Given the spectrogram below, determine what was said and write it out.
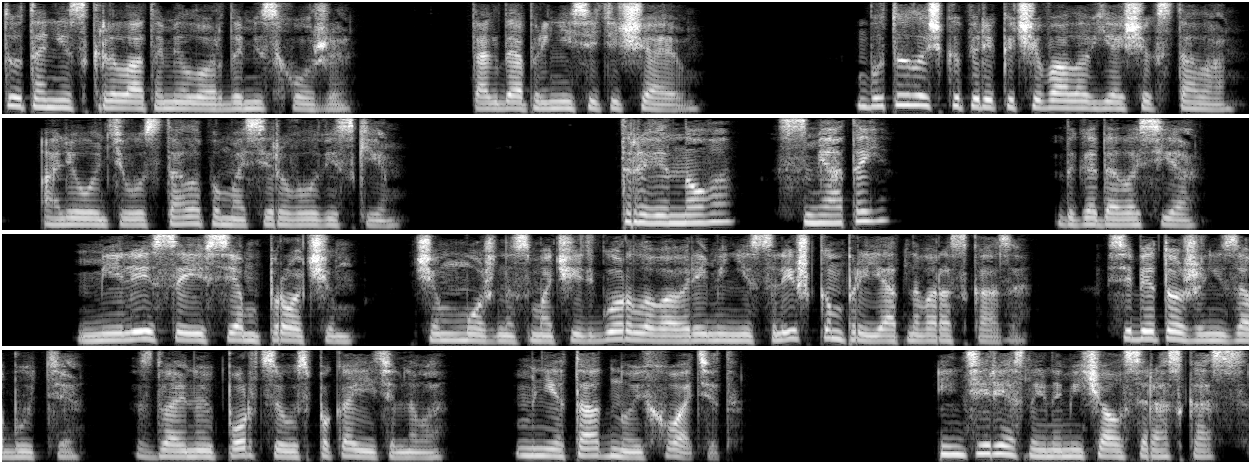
Тут они с крылатыми лордами схожи. Тогда принесите чаю. Бутылочка перекочевала в ящик стола, а Леонтий устало помассировал виски. «Травяного? С мятой?» — догадалась я. «Мелисса и всем прочим», чем можно смочить горло во время не слишком приятного рассказа. Себе тоже не забудьте. С двойной порцией успокоительного. Мне-то одной хватит. Интересный намечался рассказ.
